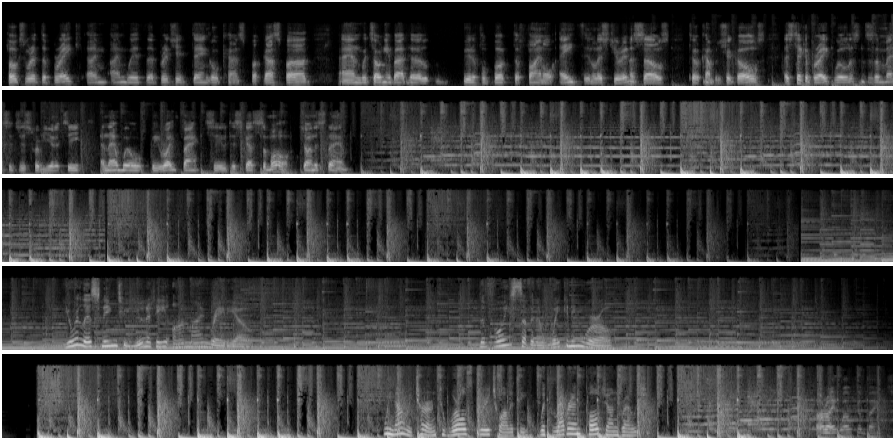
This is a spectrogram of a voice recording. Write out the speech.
Folks, we're at the break. I'm I'm with uh, Bridgit Dengel Gaspard, and we're talking about her beautiful book, The Final Eight Enlist Your Inner Selves to Accomplish Your Goals. Let's take a break. We'll listen to some messages from Unity, and then we'll be right back to discuss some more. Join us then. Listening to Unity Online Radio, the voice of an awakening world. We now return to world spirituality with Reverend Paul John Roach. All right, welcome back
